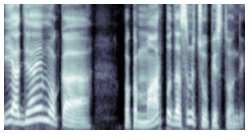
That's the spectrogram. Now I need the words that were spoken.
ఈ అధ్యాయం ఒక ఒక మార్పు దశను చూపిస్తోంది.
